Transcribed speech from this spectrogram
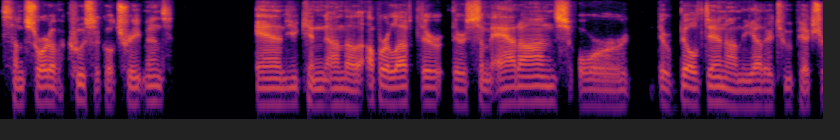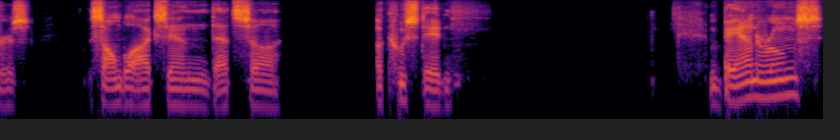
some sort of acoustical treatment. And you can on the upper left there there's some add-ons or they're built in on the other two pictures. Sound blocks in that's uh Acoustaid. Band rooms.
